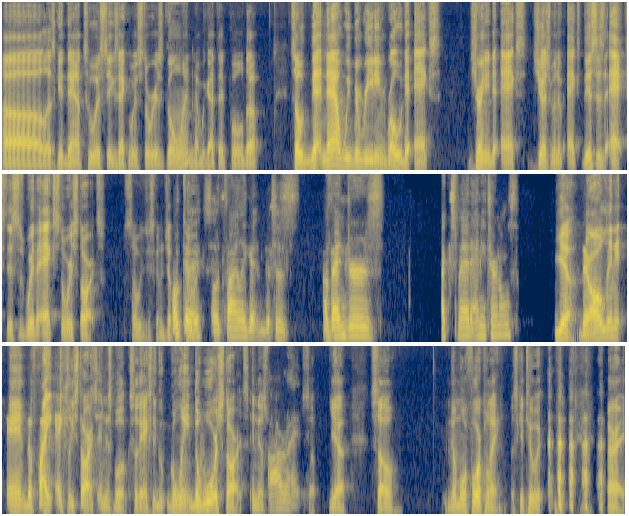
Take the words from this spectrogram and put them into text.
uh, let's get down to it, see exactly where the story is going. Now we got that pulled up. So that, now we've been reading Road to X, Journey to X, Judgment of X. This is X. This is where the X story starts. So we're just gonna jump Okay. it. So it's finally getting this is Avengers, X Men, and Eternals. Yeah, they're all in it, and the fight actually starts in this book. So they actually go- going. The war starts in this one. All right. So yeah. So no more foreplay. Let's get to it. All right.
